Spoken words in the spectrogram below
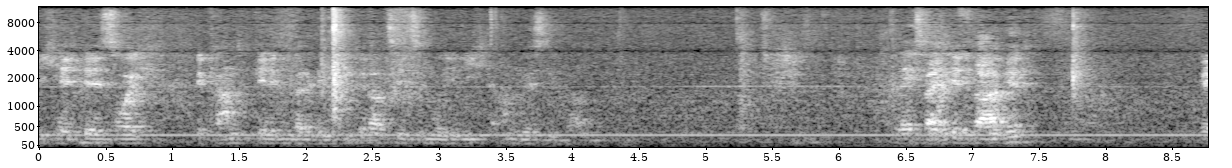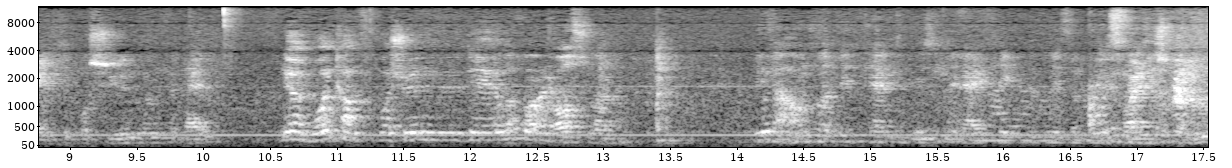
Ich hätte es euch bekannt gegeben bei der Gemeinderatssitzung, wo ich nicht anwesend war. Zweite Frage. Welche Broschüren wurden verteilt? ja Wahlkampfbroschüren, die EU-Wahl. Die Verantwortlichkeit in diesem Bereich liegt natürlich beim Das waren die Spenden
